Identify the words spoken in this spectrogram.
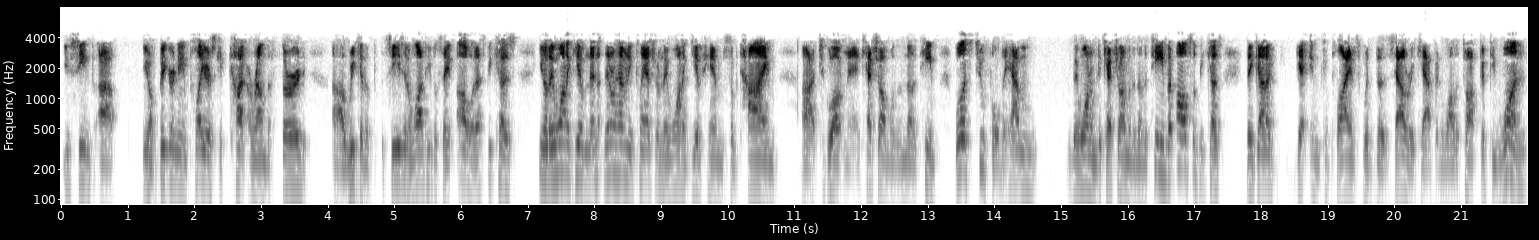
you've seen, uh, you know, bigger name players get cut around the third uh, week of the season. A lot of people say, oh, well, that's because you know they want to give him. They don't have any plans for him. They want to give him some time uh, to go out and, and catch on with another team. Well, it's twofold. They have him. They want him to catch on with another team, but also because they got to get in compliance with the salary cap. And while the top 51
